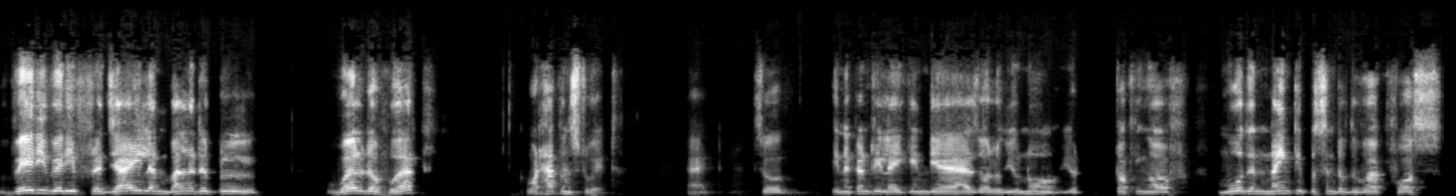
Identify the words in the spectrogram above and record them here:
very, very fragile and vulnerable world of work, what happens to it? Right? So in a country like India, as all of you know, you're talking of more than 90% of the workforce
